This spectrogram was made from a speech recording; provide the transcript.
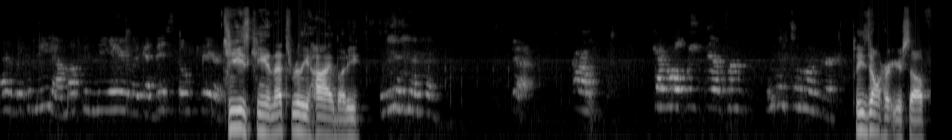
Hey, look at me. I'm up in the air like I just don't. Geez, Kian, that's really high, buddy. Can you hold me there for a little longer? Please don't hurt yourself.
